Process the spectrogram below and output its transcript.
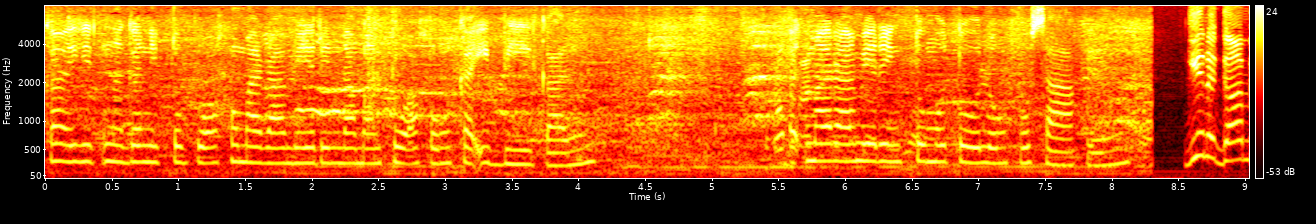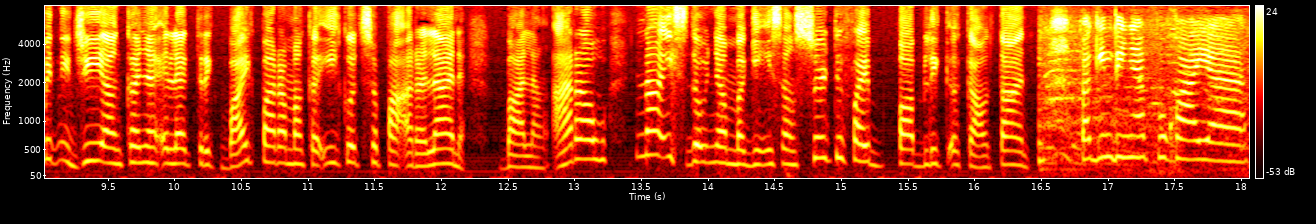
Kahit na ganito po ako, marami rin naman po akong kaibigan. At marami rin tumutulong po sa akin. Ginagamit ni Gia ang kanyang electric bike para makaikot sa paaralan. Balang araw, nais daw niya maging isang certified public accountant. Pag hindi niya po kaya,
